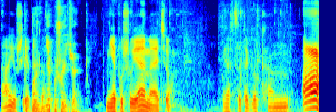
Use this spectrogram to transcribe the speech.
A już jeden go. Nie puszujcie. Nie puszujemy, Eciu. Ja chcę tego kan... A!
